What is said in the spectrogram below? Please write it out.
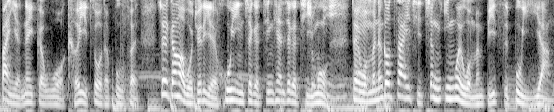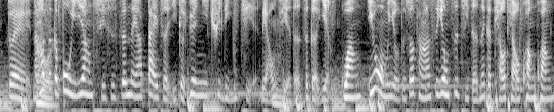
扮演那个我可以做的部分。所以刚好我觉得也呼应这个今天这个题目。题对，对我们能够在一起，正因为我们彼此不一样。对，然后这个不一样，其实真的要带着一个愿意去理解、了解的这个眼光，嗯、因为我们有的时候常常是用自己的那个条条框框、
